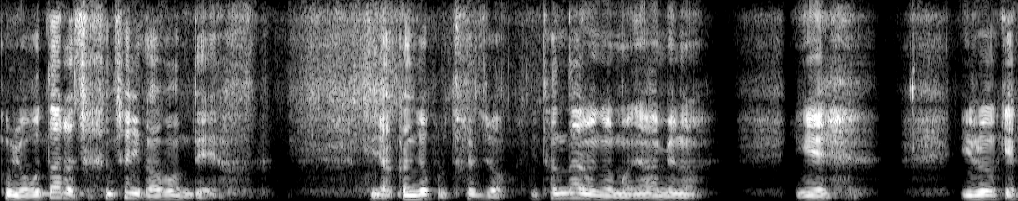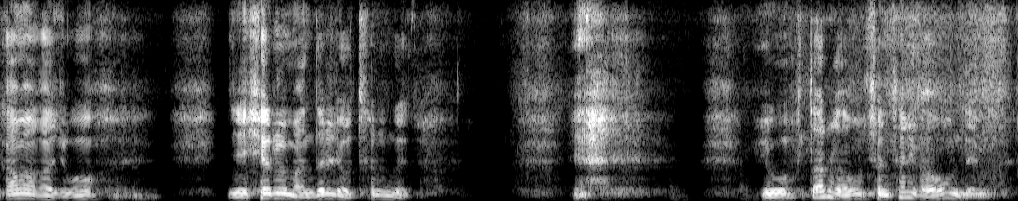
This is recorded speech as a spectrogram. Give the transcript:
그럼 요거 따라 천천히 가보면 돼요. 약간 옆으로 틀죠. 이 턴다는 건 뭐냐 하면은 이게 이렇게 감아가지고 이제 혀를 만들려고 트는 거죠. 예. 요거 따라가보면 천천히 가보면 됩니다.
